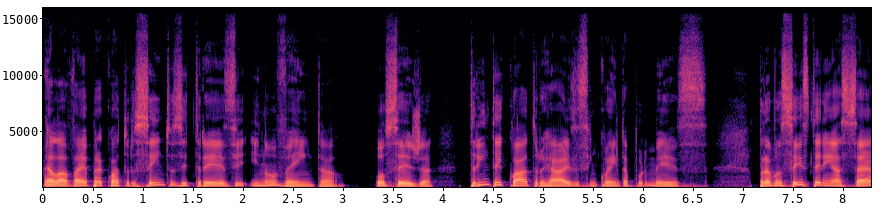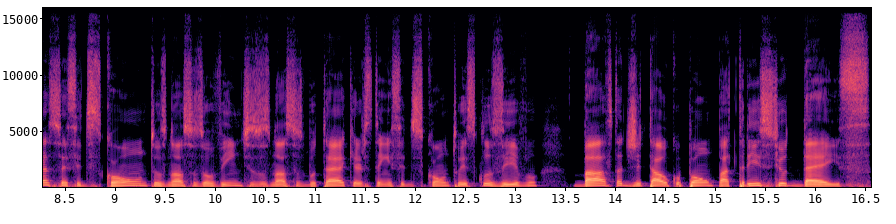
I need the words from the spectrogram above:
ela vai para R$ 413,90, ou seja, R$ 34,50 por mês. Para vocês terem acesso a esse desconto, os nossos ouvintes, os nossos botecers têm esse desconto exclusivo. Basta digitar o cupom Patrício10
